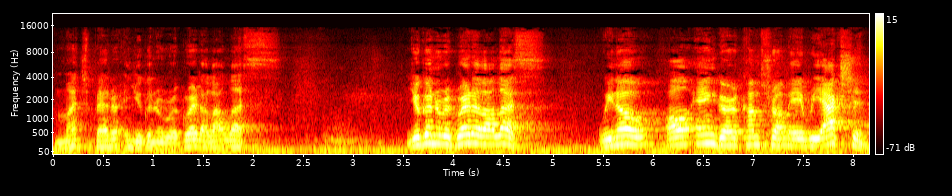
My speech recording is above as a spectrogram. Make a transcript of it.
much better and you're going to regret a lot less. You're going to regret a lot less. We know all anger comes from a reaction.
